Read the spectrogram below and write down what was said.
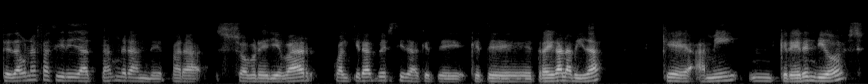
te da una facilidad tan grande para sobrellevar cualquier adversidad que te, que te traiga la vida, que a mí mm, creer en Dios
